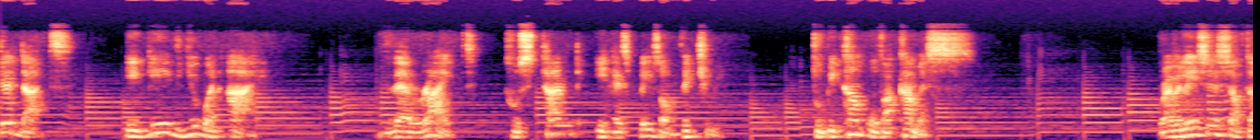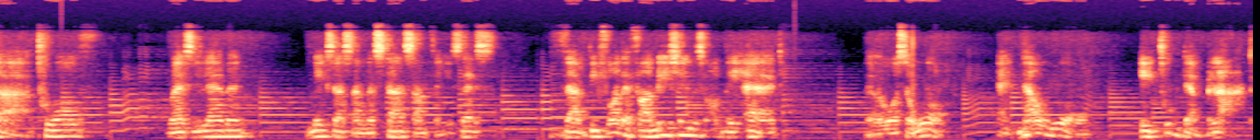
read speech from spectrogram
did that, he gave you and I the right to stand in his place of victory, to become overcomers. Revelation chapter 12, verse 11 makes us understand something. He says that before the foundations of the earth, there was a war, and that war it took the blood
